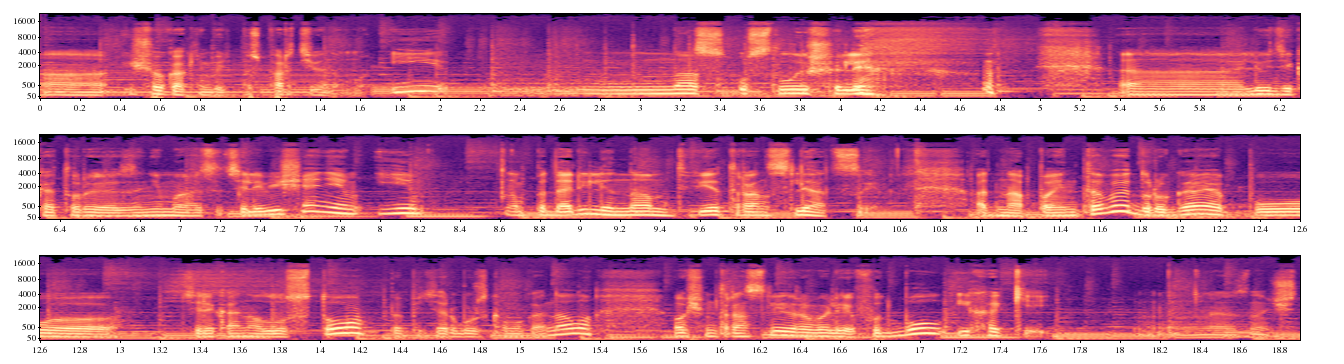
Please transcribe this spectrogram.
а, еще как-нибудь по-спортивному. И нас услышали а, люди, которые занимаются телевещанием, и подарили нам две трансляции. Одна по НТВ, другая по телеканалу 100, по петербургскому каналу. В общем, транслировали футбол и хоккей. Значит,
